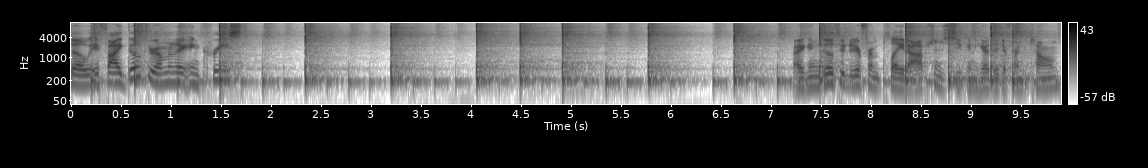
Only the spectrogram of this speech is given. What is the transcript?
So if I go through, I'm going to increase I can go through the different plate options so you can hear the different tone.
